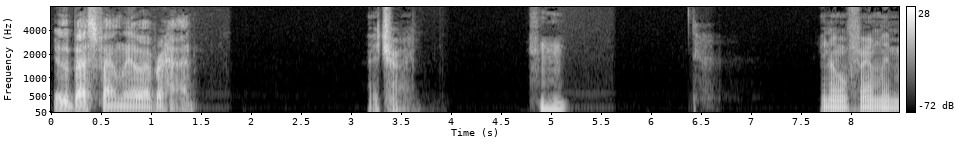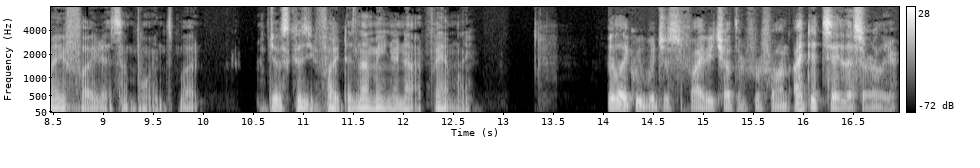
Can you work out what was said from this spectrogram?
You're the best family I've ever had. I try. You know, family may fight at some points, but just because you fight does not mean you're not family. I feel like we would just fight each other for fun. I did say this earlier.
